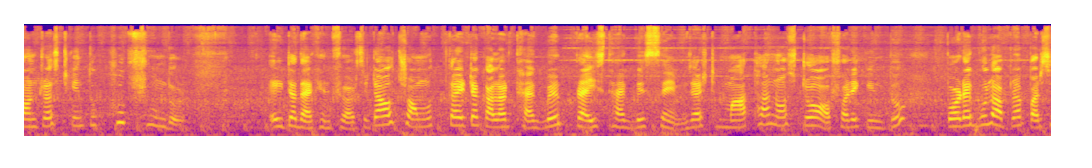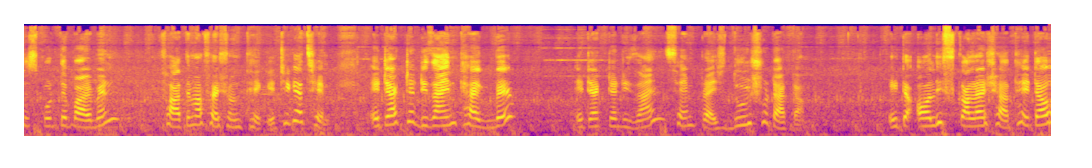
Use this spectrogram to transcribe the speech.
কন্ট্রাস্ট কিন্তু খুব সুন্দর। এইটা দেখেন ফিওর্স এটাও চমৎকার এটা কালার থাকবে প্রাইস থাকবে সেম জাস্ট মাথা নষ্ট অফারে কিন্তু প্রোডাক্টগুলো আপনারা পারচেস করতে পারবেন ফাতেমা ফ্যাশন থেকে, ঠিক আছে? এটা একটা ডিজাইন থাকবে, এটা একটা ডিজাইন সেম প্রাইস দুইশো টাকা। এটা অলিভ কালার সাথে, এটাও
